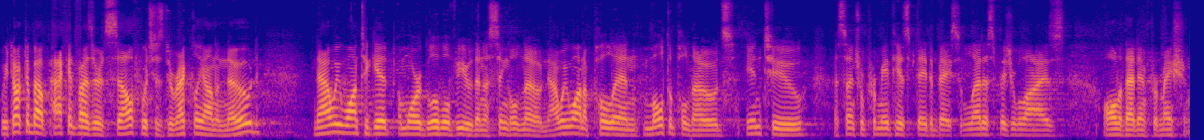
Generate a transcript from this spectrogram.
we talked about Packetvisor itself, which is directly on a node. Now we want to get a more global view than a single node. Now we want to pull in multiple nodes into a central Prometheus database and let us visualize all of that information.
